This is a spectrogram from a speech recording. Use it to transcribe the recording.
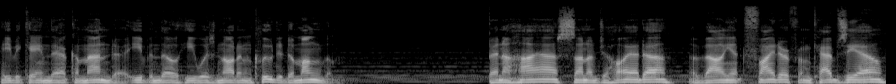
He became their commander, even though he was not included among them. Benaiah, son of Jehoiada, a valiant fighter from Kabzeel,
